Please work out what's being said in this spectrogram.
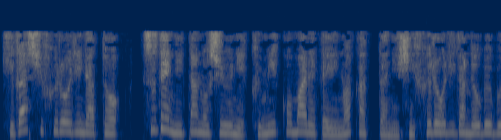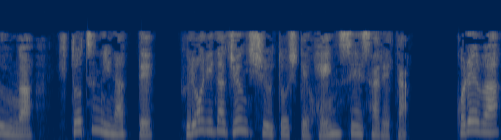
東フロリダとすでに他の州に組み込まれていなかった西フロリダの部分が一つになってフロリダ準州として編成された。これは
